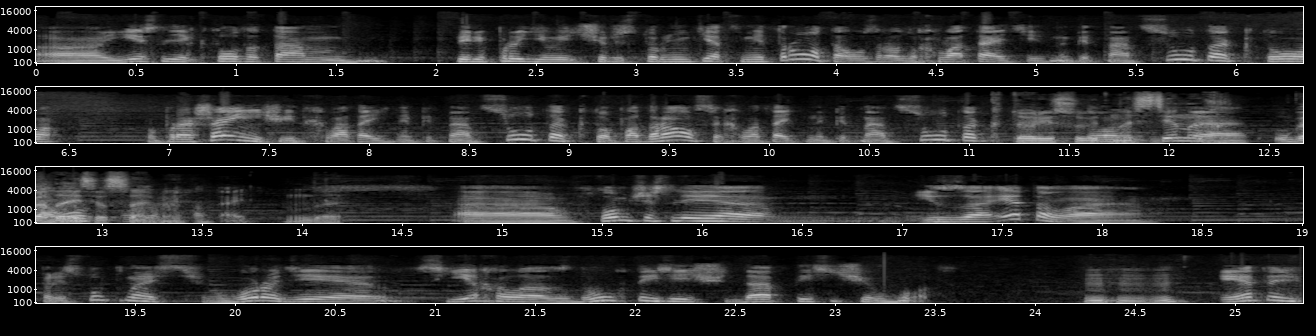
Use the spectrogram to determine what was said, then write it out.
э, если кто-то там перепрыгивает через турникет в метро, того сразу хватайте на 15 суток, кто попрошайничает, хватайте на 15 суток, кто подрался, хватайте на 15 суток. Кто рисует кто, на стенах, да, угадайте сами. Да. А, в том числе из-за этого преступность в городе съехала с 2000 до 1000 в год. Угу. И это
